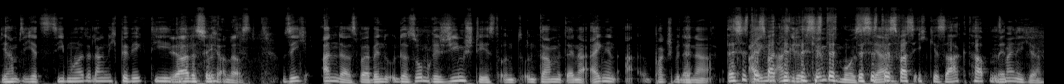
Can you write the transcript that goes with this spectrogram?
Die haben sich jetzt sieben Monate lang nicht bewegt. Die, ja, die, das sehe ich anders. sehe ich anders, weil wenn du unter so einem Regime stehst und, und da mit deiner eigenen, praktisch mit deiner Das ist das, eigenen was, Angriff das, kämpfen das, musst, das, ist ja? das, was ich gesagt habe Das mit, meine ich ja.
